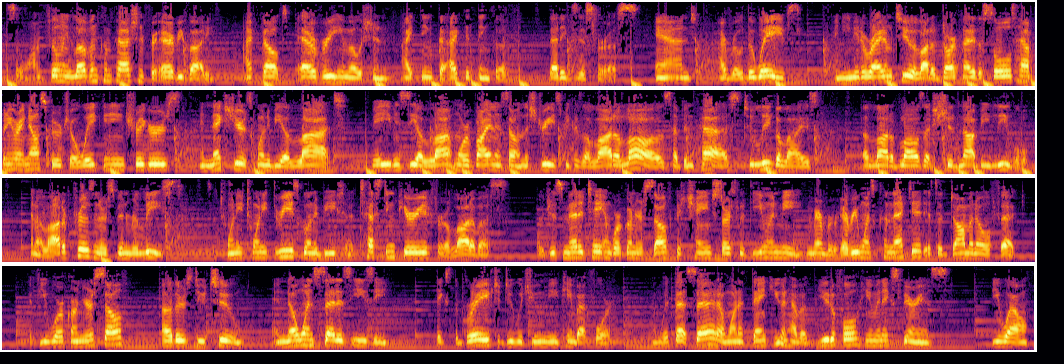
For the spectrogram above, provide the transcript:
So I'm feeling love and compassion for everybody. I felt every emotion I think that I could think of that exists for us and I rode the waves. And you need to ride them too. A lot of dark night of the souls happening right now, spiritual awakening, triggers. And next year it's going to be a lot. may even see a lot more violence out in the streets because a lot of laws have been passed to legalize a lot of laws that should not be legal. And a lot of prisoners been released. So 2023 is going to be a testing period for a lot of us. But just meditate and work on yourself because change starts with you and me. Remember, everyone's connected, it's a domino effect. If you work on yourself, others do too. And no one said it's easy. It takes the brave to do what you and me came back for. And with that said, I want to thank you and have a beautiful human experience. Be well.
